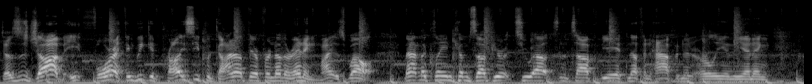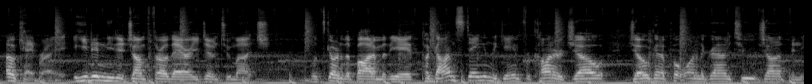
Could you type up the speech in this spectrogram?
does his job. 8-4. I think we could probably see Pagan out there for another inning. Might as well. Matt McLain comes up here at two outs in the top of the eighth. Nothing happening early in the inning. Okay, bro. He didn't need a jump throw there. He doing too much. Let's go to the bottom of the eighth. Pagan staying in the game for Connor Joe. Joe gonna put one on the ground to Jonathan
